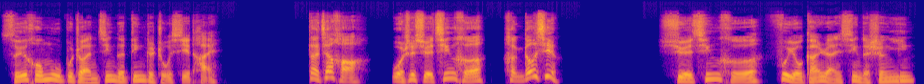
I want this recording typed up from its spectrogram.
随后目不转睛的盯着主席台。大家好，我是雪清河，很高兴。雪清河富有感染性的声音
